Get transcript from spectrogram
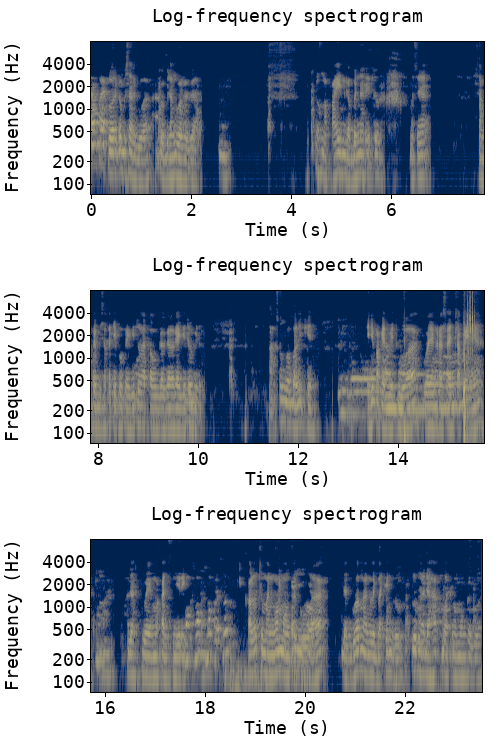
Sampai keluarga besar gue gue bilang gue gagal Hmm. lo ngapain? Gak bener itu. Maksudnya sampai bisa ketipu kayak gitu atau gagal kayak gitu gitu. Langsung gue balikin. Ini pakai duit gue gue yang ngerasain capeknya. Udah gue yang makan sendiri. Kalau cuman ngomong ke gue dan gue nggak ngelibatin lu lu nggak ada hak buat ngomong ke gue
